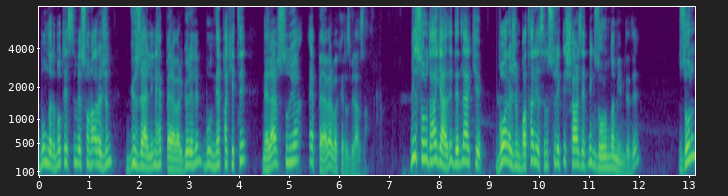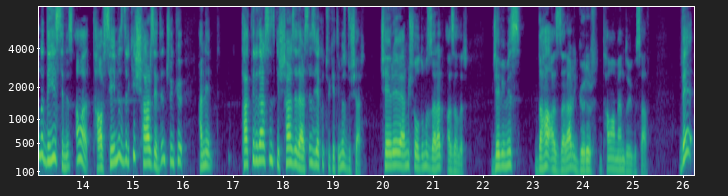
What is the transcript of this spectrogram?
bunları not etsin ve sonra aracın güzelliğini hep beraber görelim. Bu ne paketi neler sunuyor hep beraber bakarız birazdan. Bir soru daha geldi. Dediler ki bu aracın bataryasını sürekli şarj etmek zorunda mıyım dedi. Zorunda değilsiniz ama tavsiyemizdir ki şarj edin. Çünkü hani takdir edersiniz ki şarj ederseniz yakıt tüketimimiz düşer. Çevreye vermiş olduğumuz zarar azalır. Cebimiz daha az zarar görür. Tamamen duygusal. Ve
